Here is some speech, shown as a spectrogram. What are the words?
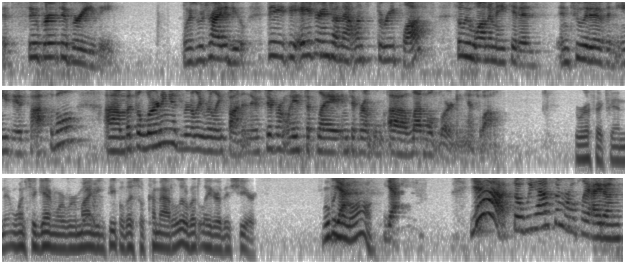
It's super, super easy, which we try to do. The the age range on that one's three plus, so we want to make it as intuitive and easy as possible. Um, but the learning is really, really fun, and there's different ways to play and different uh, leveled learning as well. Terrific. And once again, we're reminding people this will come out a little bit later this year. Moving yes, along. Yes. Yeah, so we have some role play items.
